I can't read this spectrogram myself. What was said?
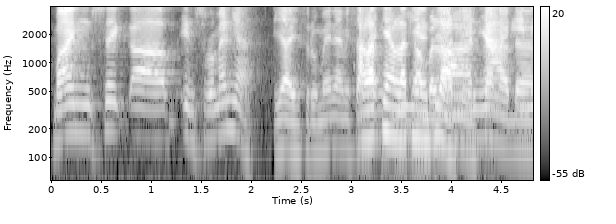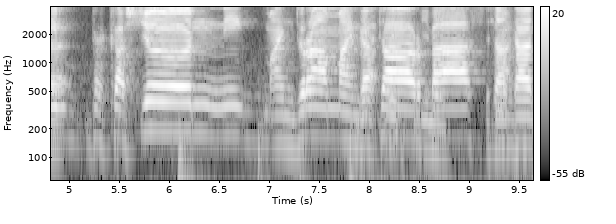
Main musik uh, instrumennya. Ya instrumennya misalkan Alatnya, alatnya aja. gamelan nih, Bahannya kan ada ini percussion, ini main drum, main Enggak, gitar, gini. bass. Misalkan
